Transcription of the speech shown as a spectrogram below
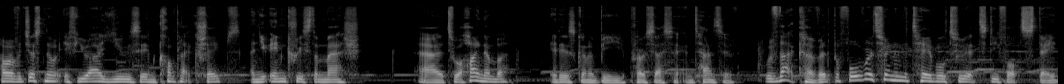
However, just note if you are using complex shapes and you increase the mesh uh, to a high number, it is going to be processor intensive. With that covered, before returning the table to its default state,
